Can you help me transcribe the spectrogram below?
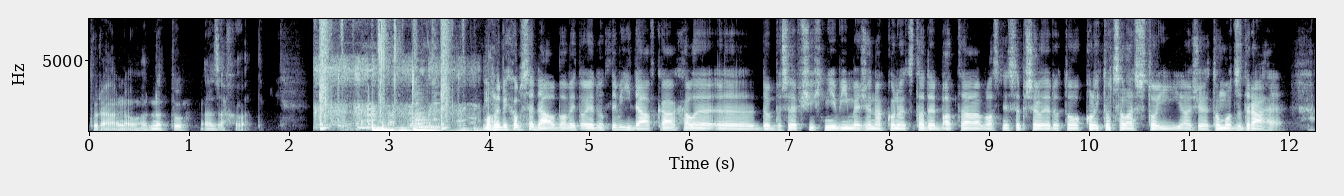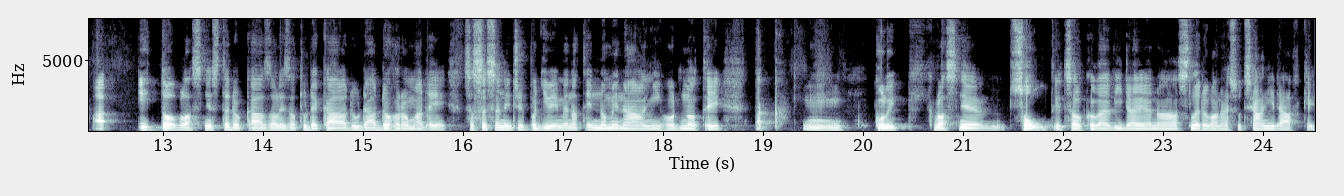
tu reálnou hodnotu zachovat. Mohli bychom se dál bavit o jednotlivých dávkách, ale e, dobře všichni víme, že nakonec ta debata vlastně se přelije do toho, kolik to celé stojí a že je to moc drahé. A i to vlastně jste dokázali za tu dekádu dát dohromady. Zase se nejdřív podívejme na ty nominální hodnoty. Tak mm, kolik vlastně jsou ty celkové výdaje na sledované sociální dávky?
